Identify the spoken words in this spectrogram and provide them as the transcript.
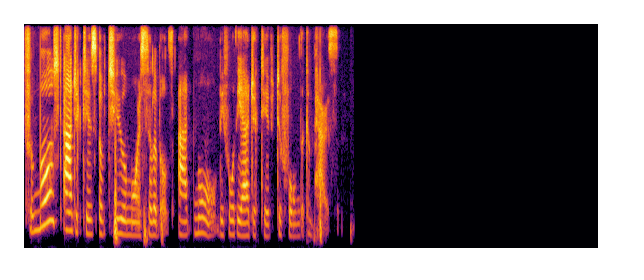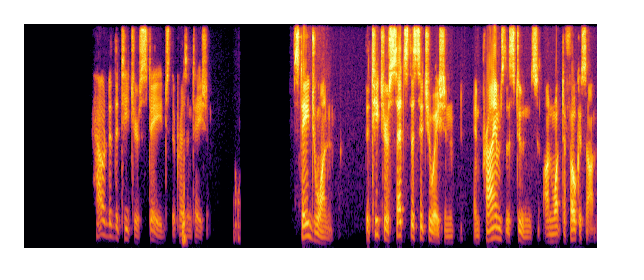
For most adjectives of two or more syllables, add more before the adjective to form the comparison. How did the teacher stage the presentation? Stage 1. The teacher sets the situation and primes the students on what to focus on.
